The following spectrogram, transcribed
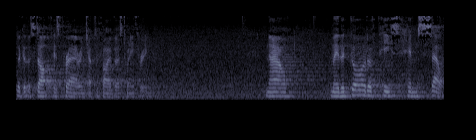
Look at the start of his prayer in chapter 5, verse 23. Now, May the God of peace himself.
